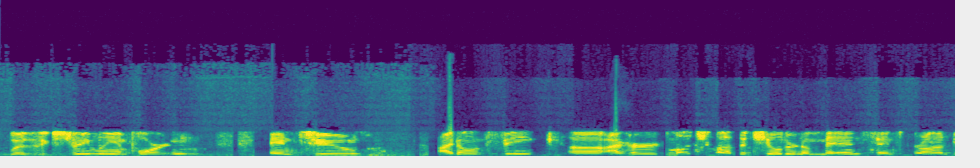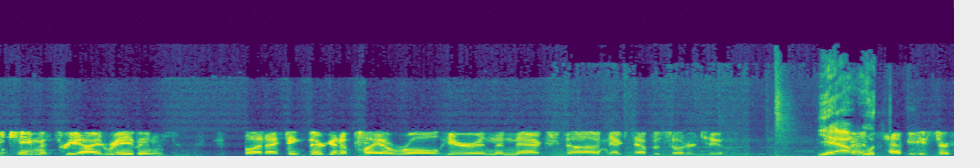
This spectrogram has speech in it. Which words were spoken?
was extremely important, and two, I don't think uh, I heard much about the children of men since Bran became a three-eyed raven, but I think they're going to play a role here in the next uh, next episode or two. Yeah, well- happy Easter.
